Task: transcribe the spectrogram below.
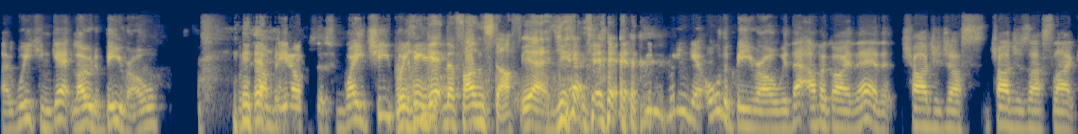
Like, we can get load of B roll with Yeah. somebody else that's way cheaper. We can get the fun stuff. Yeah. Yeah. Yeah, we, we can get all the B roll with that other guy there that charges us charges us like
